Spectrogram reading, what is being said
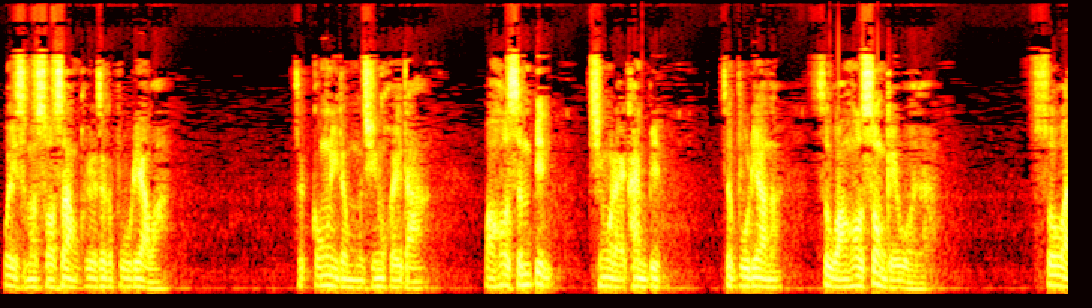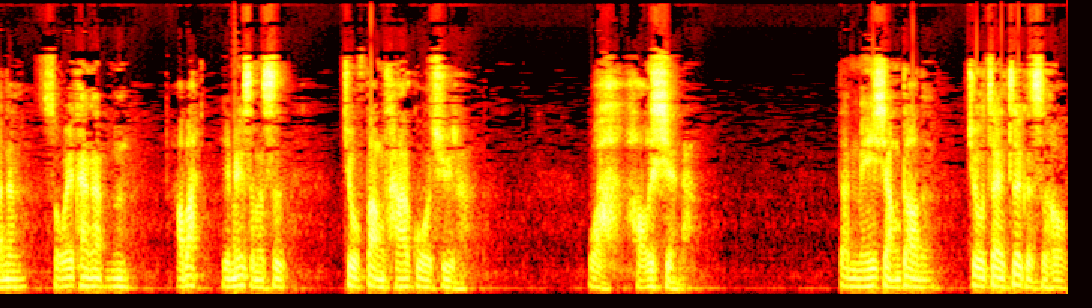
为什么手上会有这个布料啊？”这宫女的母亲回答：“王后生病，请我来看病。这布料呢，是王后送给我的。”说完呢，守卫看看，嗯，好吧，也没什么事，就放他过去了。哇，好险呐！但没想到呢，就在这个时候，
